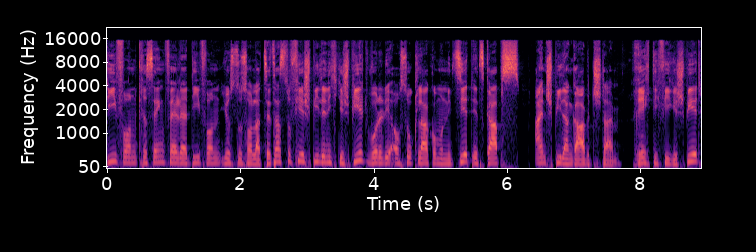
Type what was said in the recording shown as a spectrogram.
die von Chris Engfelder, die von Justus Hollatz. Jetzt hast du vier Spiele nicht gespielt, wurde dir auch so klar kommuniziert. Jetzt gab es ein Spiel an Garbage Time. Richtig viel gespielt.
